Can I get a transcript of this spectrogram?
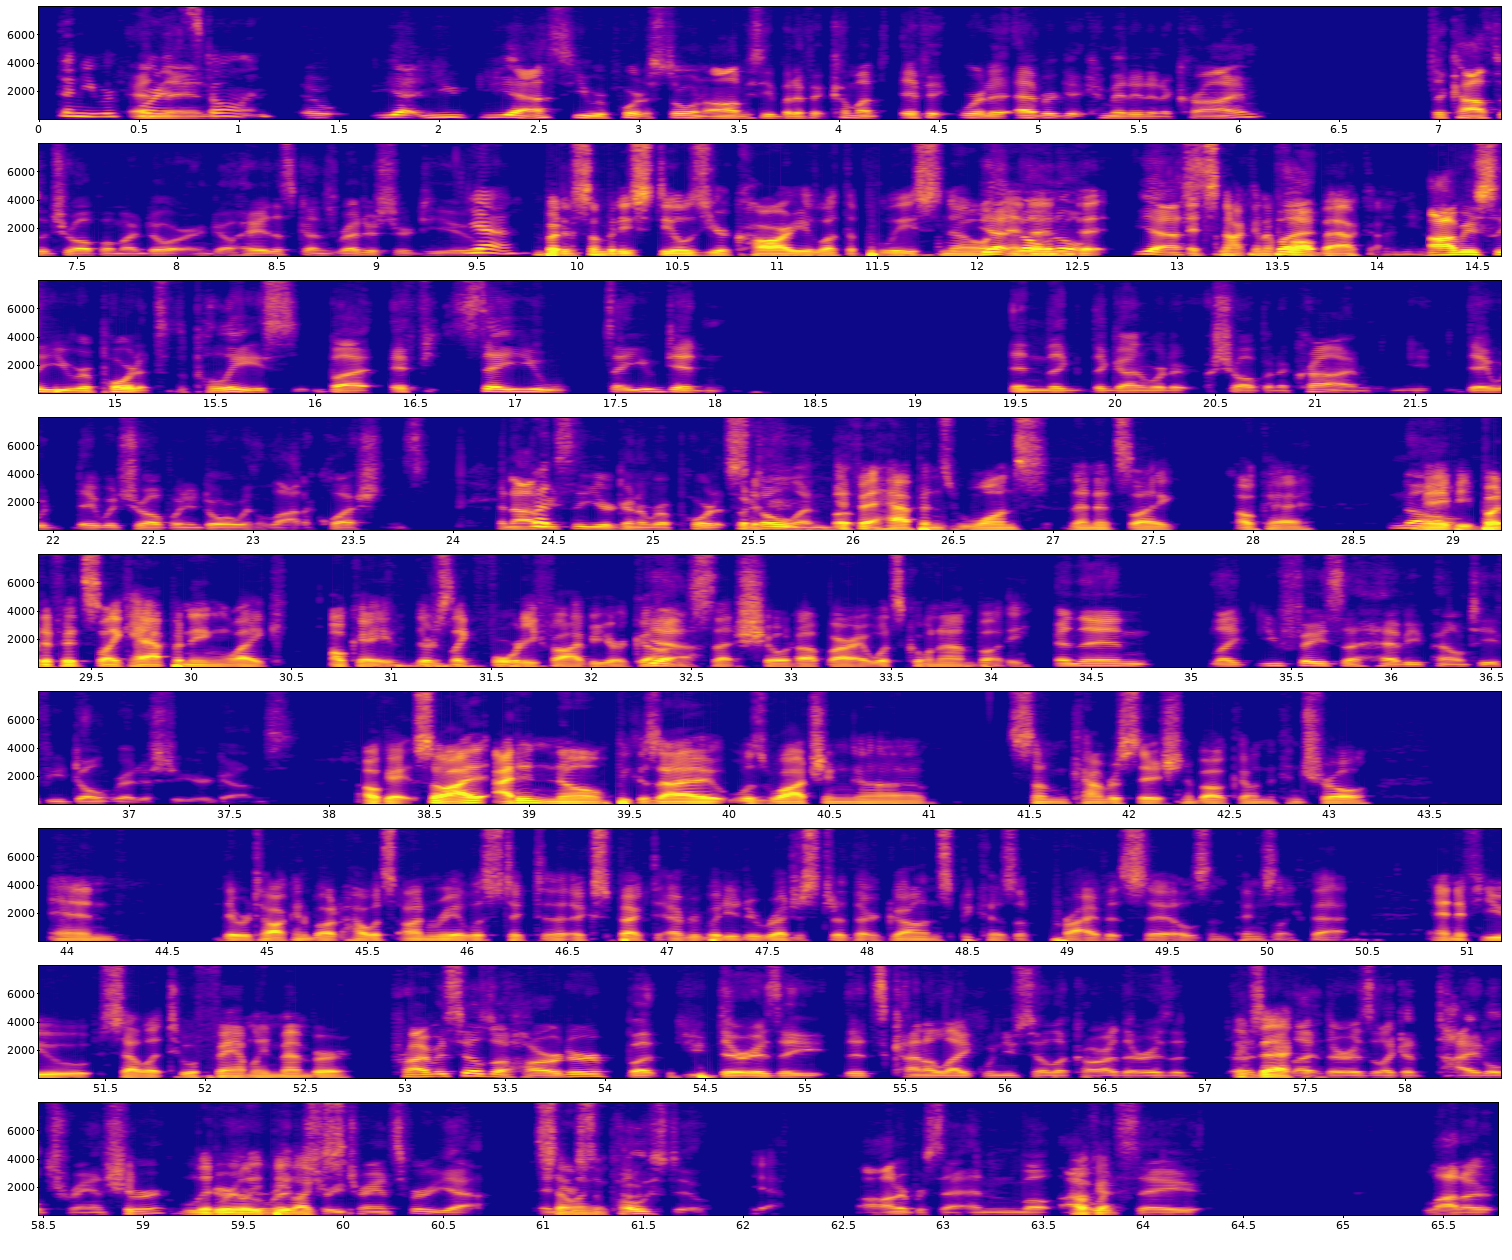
then you report it stolen. yeah, you yes, you report it stolen, obviously. But if it come out, if it were to ever get committed in a crime, the cops would show up on my door and go, "Hey, this gun's registered to you." Yeah. But if somebody steals your car, you let the police know, yeah, and no, then no, the- yes, it's not going to fall back on you. Obviously, you report it to the police, but if say you say you didn't, and the the gun were to show up in a crime, you, they would they would show up on your door with a lot of questions, and obviously you're going to report it But if- stolen. but if it happens once, then it's like okay, no, maybe. But if it's like happening, like okay, there's like 45 of your guns Yeah. that showed up. All right, what's going on, buddy? and then like you face a heavy penalty if you don't register your guns. Okay, so I I didn't know because I was watching uh some conversation about gun control, and they were talking about how it's unrealistic to expect everybody to register their guns because of private sales and things like that. And if you sell it to a family member, Private sales are harder, but you, there is a. It's kind of like when you sell a car. There is a, a Exactly. Like, there is like a title transfer, or literally be like transfer. Yeah, and you're supposed to. Yeah. hundred percent. And mo- I Okay. would say a lot of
